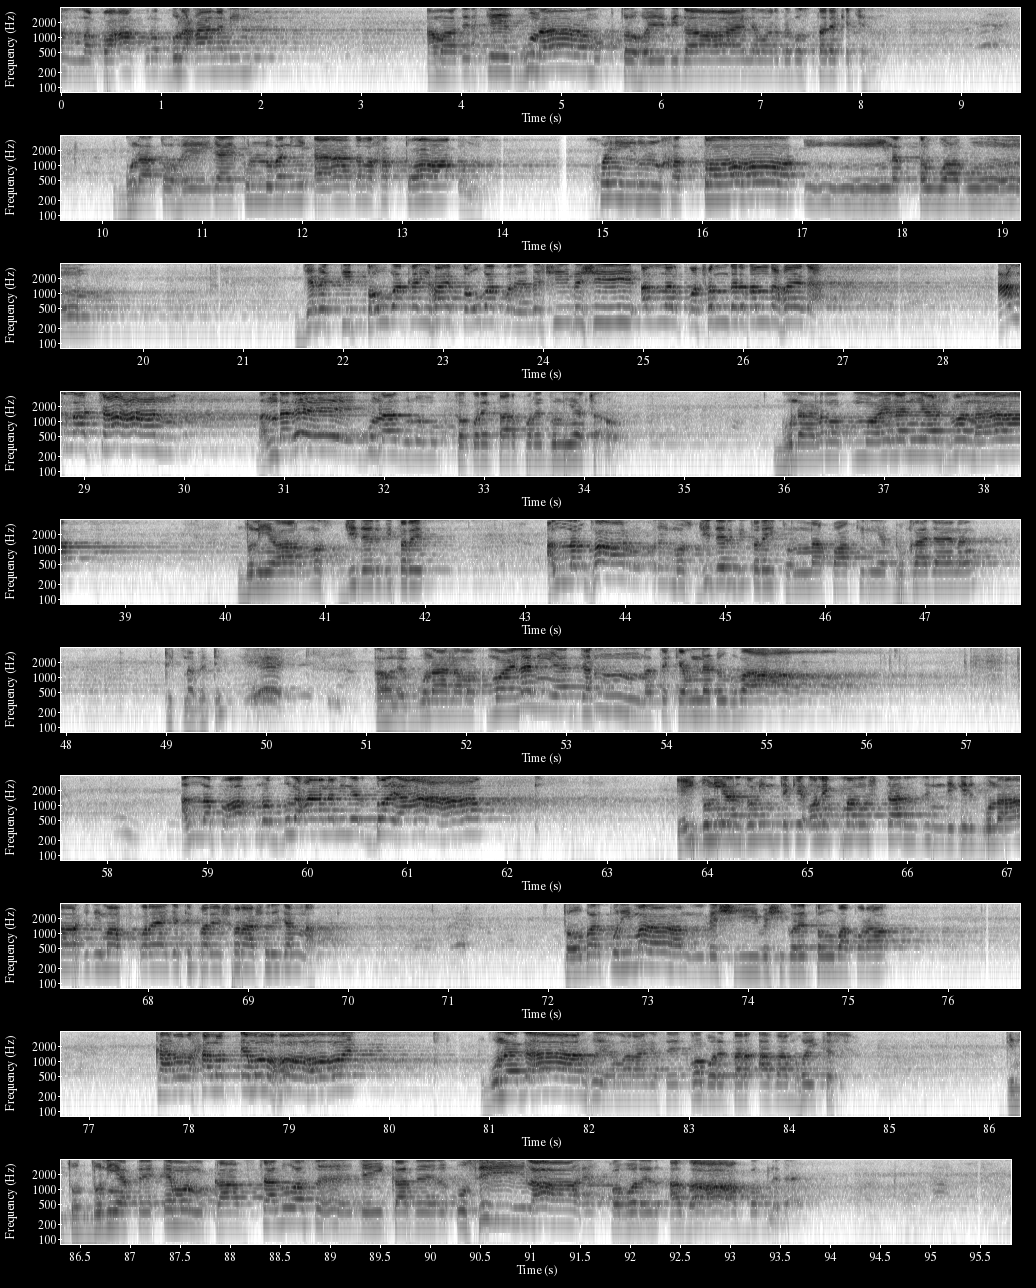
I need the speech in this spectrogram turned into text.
আল্লাহ পাক রব্বুল আলামিন আমাদেরকে গুণা মুক্ত হয়ে বিদায় নেওয়ার ব্যবস্থা রেখেছেন। গুণা তো হয়ে যায়, কুল্লু বানি আদম খৈরুল যে ব্যক্তি তৌবাকারী হয় তৌবা করে বেশি বেশি আল্লাহর পছন্দের বান্দা হয়ে যায়। আল্লাহ চান বান্দারে গুণাগুলো মুক্ত করে তারপরে দুনিয়া ছাড়ো। গুণা নামক ময়লা নিয়ে আসবা না। দুনিয়ার মসজিদের ভিতরে, আল্লাহর ঘর ওই মসজিদের ভিতরেই তো না পাকি নিয়ে ঢুকা যায় না। ঠিক না বেটি? তাহলে গুণা নামক ময়লা নিয়ে জান্নাতে কেমনে ঢুকবা? আল্লাহ পাক রব্বুল আলামিনের দয়া, এই দুনিয়ার জমিন থেকে অনেক মানুষ তার জিন্দিগির গুণা যদি মাফ করায় যেতে পারে সরাসরি জান্নাত। তৌবার পরিমাণ বেশি বেশি করে তৌবা করা। কারোর হালত এমন হয় গুনাগার হয়ে মারা গেছে, কবরে তার আজাব হইতেছে। কিন্তু দুনিয়াতে এমন কাজ চালু আছে যেই কাজের উসিলায় কবরের আজাব বদলে দেয়।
